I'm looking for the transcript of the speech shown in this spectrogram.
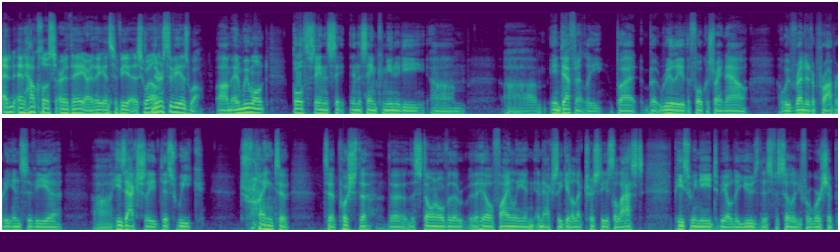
And and how close are they? Are they in Sevilla as well? They're in Sevilla as well, um, and we won't both stay in the sa- in the same community um, um, indefinitely. But but really, the focus right now, uh, we've rented a property in Sevilla. Uh, he's actually this week trying to to push the, the, the stone over the, the hill finally and, and actually get electricity. It's the last piece we need to be able to use this facility for worship.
